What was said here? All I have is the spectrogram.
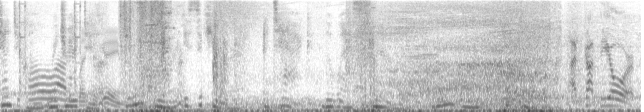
Tentacle retracted. Blue is secure. Attack the west now. I've got the orb.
